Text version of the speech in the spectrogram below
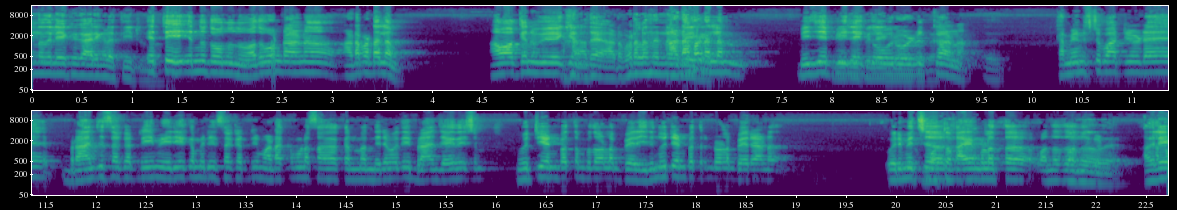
എന്നതിലേക്ക് കാര്യങ്ങൾ എത്തിയിട്ടുണ്ട്. എത്തി എന്ന് തോന്നുന്നു. അതുകൊണ്ടാണ് അടപടലം ആ വാക്കിന് ഉപയോഗിക്കുന്നത്. അതെ അടപടലം തന്നെ അടപടലം ബി ജെ പിയിലേക്ക് ഒരു ഒഴുക്കാണ്. കമ്മ്യൂണിസ്റ്റ് പാർട്ടിയുടെ ബ്രാഞ്ച് സെക്രട്ടറിയും ഏരിയ കമ്മിറ്റി സെക്രട്ടറിയും അടക്കമുള്ള സഹാക്കന്മാർ നിരവധി ബ്രാഞ്ച് ഏകദേശം നൂറ്റി എൺപത്തി ഒമ്പതോളം പേര് ഇരുന്നൂറ്റി എൺപത്തിരണ്ടോളം പേരാണ് ഒരുമിച്ച് കായംകുളത്ത് വന്നത്. അതിലെ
